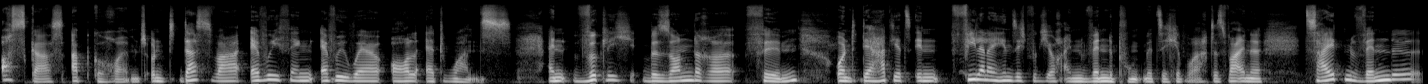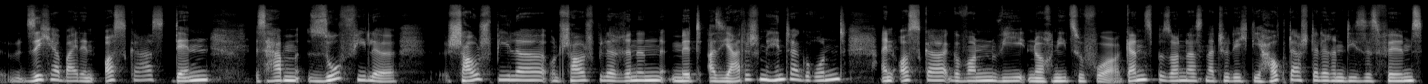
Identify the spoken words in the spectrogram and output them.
Oscars abgeräumt. Und das war Everything, Everywhere, All at Once. Ein wirklich besonderer Film. Und der hat jetzt in vielerlei Hinsicht wirklich auch einen Wendepunkt mit sich gebracht. Es war eine Zeitenwende, sicher bei den Oscars, denn es haben so viele Schauspieler und Schauspielerinnen mit asiatischem Hintergrund einen Oscar gewonnen wie noch nie zuvor. Ganz besonders natürlich die Hauptdarstellerin dieses Films,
